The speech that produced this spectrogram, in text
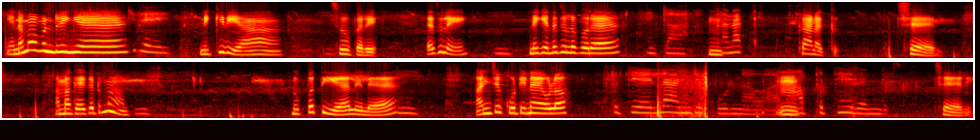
என்னம்மா பண்ணுறீங்க நிற்கிறியா சூப்பரு. எசுலே இன்னைக்கு என்ன சொல்ல போகிற. கணக்கு. சரி. அம்மா கேட்கட்டுமா முப்பத்தி ஏழில். அஞ்சு கூட்டினா எவ்வளோ? சரி.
